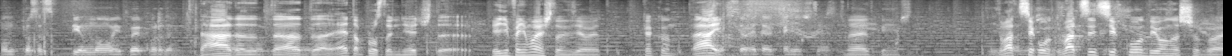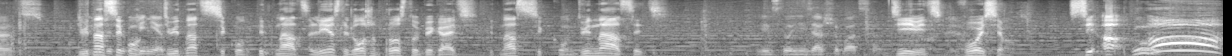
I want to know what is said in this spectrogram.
Он просто спиной, бэквардом. Да, да, да, да, да. Это просто нечто. Я не понимаю, что он делает. Как он... Ай! Все, это, конечно. Да, это конечно. здесь 20 главное, секунд, что- 20 секунд, и он ошибается. 19 Здесь секунд, ошибки нет. 19 секунд, 15. Лесли должен просто убегать. 15 секунд, 12, Линслу нельзя ошибаться. 9, 8, 7... А! А!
